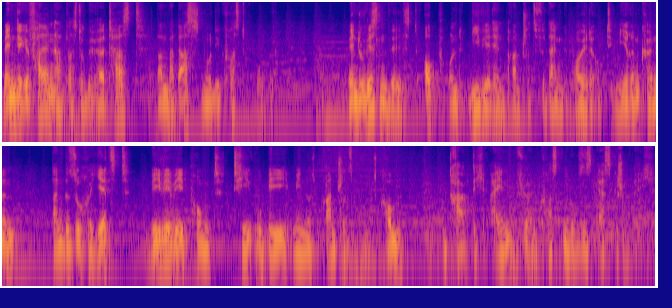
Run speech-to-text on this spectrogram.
Wenn dir gefallen hat, was du gehört hast, dann war das nur die Kostprobe. Wenn du wissen willst, ob und wie wir den Brandschutz für dein Gebäude optimieren können, dann besuche jetzt www.tub-brandschutz.com und trag dich ein für ein kostenloses Erstgespräch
